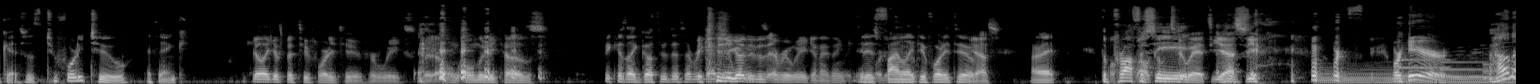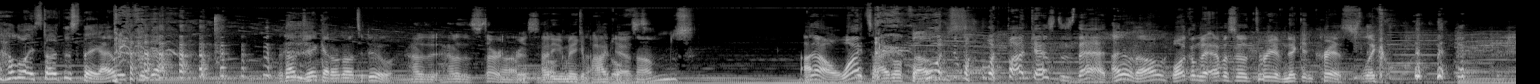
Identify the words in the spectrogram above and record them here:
Okay, so it's 242, I think, I feel like it's been 242 for weeks, but only because because I go through this every because you go through this every week, and I think It is finally 242. Yes, All right. The Wel- prophecy. Welcome to it. Yes, you- we're, we're here. How the hell do I start this thing? I always forget. Without Jake, I don't know what to do. How does it How does it start, Um, Chris? How do you make a to Idle podcast? Thumbs? No, what? It's Idle what, Thumbs. what, what podcast is that? I don't know. Welcome to episode three of Nick and Chris. Like,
